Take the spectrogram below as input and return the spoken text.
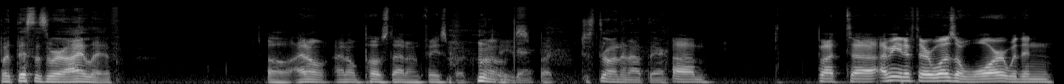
But this is where I live. Oh, I don't I don't post that on Facebook, please, okay. but Just throwing that out there. Um, But uh, I mean, if there was a war within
